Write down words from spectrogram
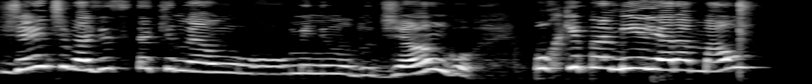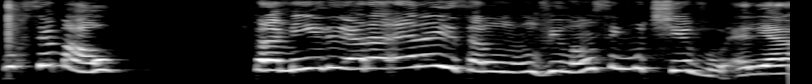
gente, mas esse daqui não é o, o menino do Django? Porque para mim ele era mal por ser mal para mim ele era, era isso, era um, um, vilão sem motivo. Ele era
